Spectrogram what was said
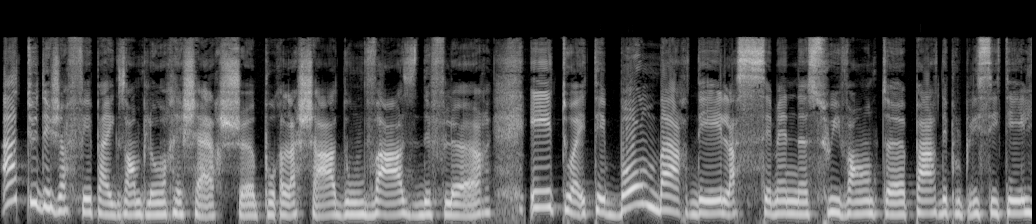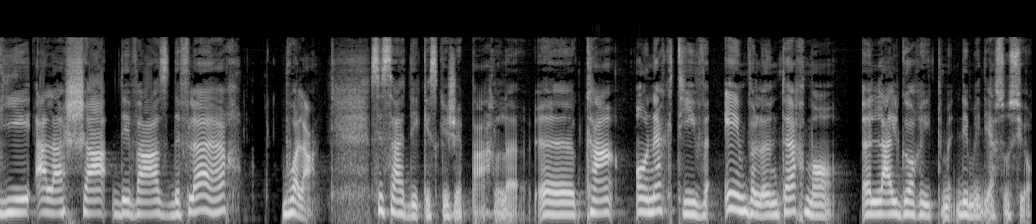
As-tu déjà fait, par exemple, une recherche pour l'achat d'un vase de fleurs et tu as été bombardé la semaine suivante par des publicités liées à l'achat des vases de fleurs? Voilà, c'est ça de qu'est-ce que je parle. Euh, quand on active involontairement l'algorithme des médias sociaux.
